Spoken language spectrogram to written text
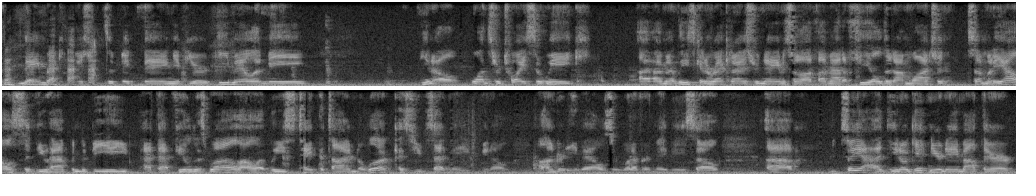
name recognition is a big thing. If you're emailing me, you know, once or twice a week, I, I'm at least going to recognize your name. So if I'm at a field and I'm watching somebody else and you happen to be at that field as well, I'll at least take the time to look because you've sent me, you know, 100 emails or whatever it may be. So, um, so yeah, you know, getting your name out there,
